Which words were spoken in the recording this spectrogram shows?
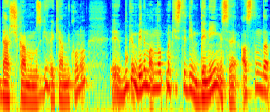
ders çıkarmamız gereken bir konu. E, bugün benim anlatmak istediğim deneyim ise aslında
